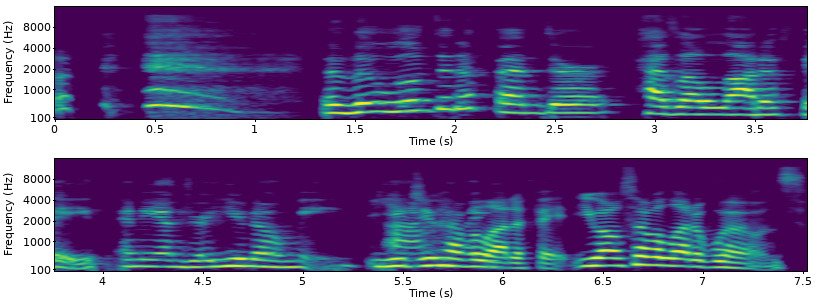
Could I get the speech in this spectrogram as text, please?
the wounded offender has a lot of faith. And Andrea, you know me. You do have like, a lot of faith. You also have a lot of wounds.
